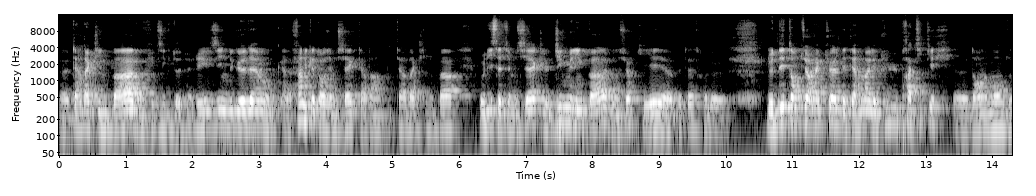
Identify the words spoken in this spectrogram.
euh, Terda Klingpa, donc Rixingedem à la fin du XIVe siècle, Terda, Klingpa au XVIIe siècle, Jigmelingpa, bien sûr, qui est euh, peut-être le, détenteur actuel des thermas les plus pratiqués dans, le monde,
